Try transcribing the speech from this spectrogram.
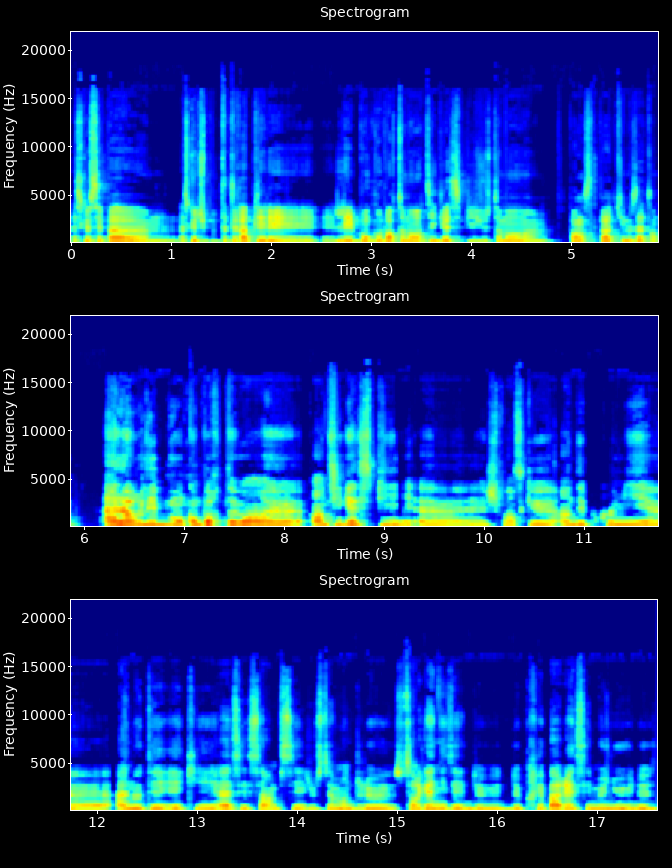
Est-ce que c'est pas, est-ce que tu peux peut-être rappeler les, les bons comportements anti-gaspi justement pendant cette période qui nous attend? Alors, les bons comportements euh, anti-gaspi, euh, je pense que un des premiers euh, à noter et qui est assez simple, c'est justement de s'organiser, de, de, préparer ses menus, de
